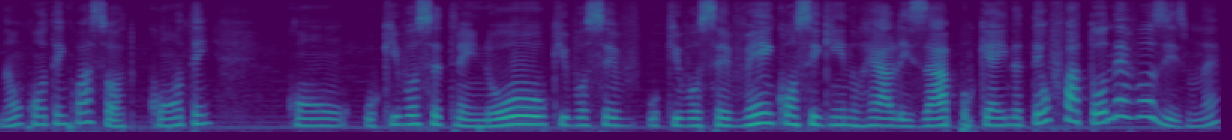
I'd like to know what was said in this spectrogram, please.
Não contem com a sorte. Contem com o que você treinou, o que você, o que você vem conseguindo realizar, porque ainda tem um fator nervosismo, né?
